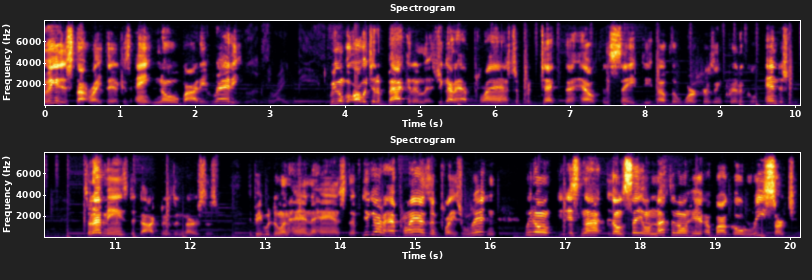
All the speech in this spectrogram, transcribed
We can just stop right there because ain't nobody ready. We're gonna go all the way to the back of the list. You gotta have plans to protect the health and safety of the workers in critical industry. So that means the doctors, the nurses, the people doing hand-to-hand stuff. You gotta have plans in place, written. We don't. It's not. Don't say on nothing on here about go research it.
